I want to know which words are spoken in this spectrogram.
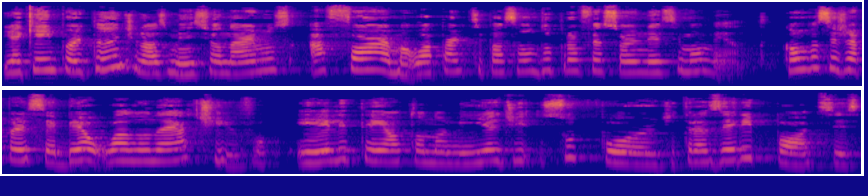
E aqui é importante nós mencionarmos a forma ou a participação do professor nesse momento. Como você já percebeu, o aluno é ativo. Ele tem autonomia de supor, de trazer hipóteses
